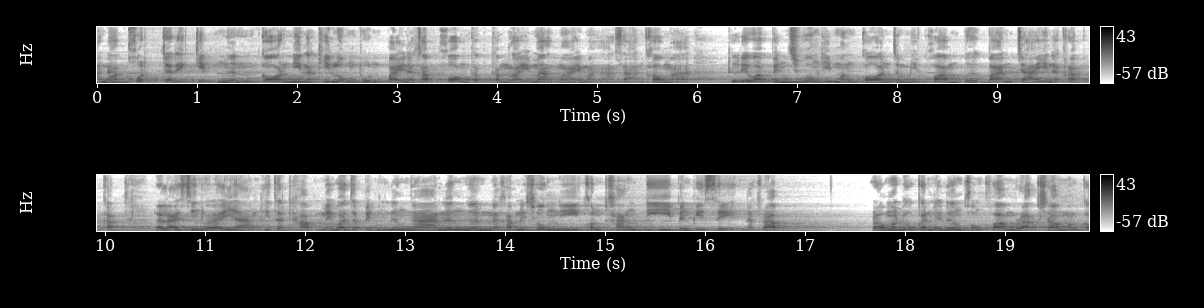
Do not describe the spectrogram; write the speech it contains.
อนาคตจะได้เก็บเงินก้อนนี้แหละที่ลงทุนไปนะครับ พร้อมกับกำไรมากมายมหาศาลเข้ามา ถือได้ว่าเป็นช่วงที่มังกรจะมีความเบิกบานใจนะครับ กับหลายๆ สิ่งหลายๆอย่างที่จะทำไม่ว่าจะเป็นเรื่องงานเรื่องเงินนะครับ ในช่วงนี้ค่อนข้างดีเป็นพิเศษนะครับเรามาดูกันในเรื่องของความรักชาวมังก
